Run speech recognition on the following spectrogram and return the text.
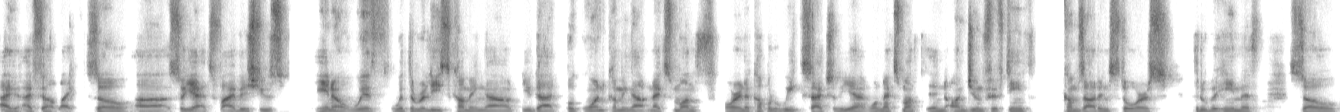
i, I felt like so uh so yeah it's five issues you know with with the release coming out you got book one coming out next month or in a couple of weeks actually yeah well next month in on june 15th comes out in stores through behemoth. So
